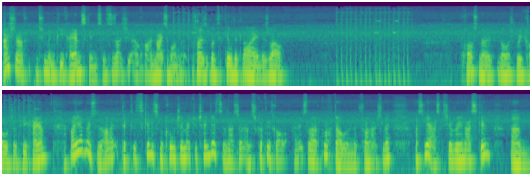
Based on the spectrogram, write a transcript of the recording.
I actually have too many PKM skins, so this is actually quite a nice one. Besides with the Gilded Lion as well. Of course, no, no much recoil to the PKM. I yeah, no, I, the skin has some cool geometric changes, and that's and I think it's got it's a crocodile in the front actually. Uh, so yeah, it's actually a really nice skin. Um,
